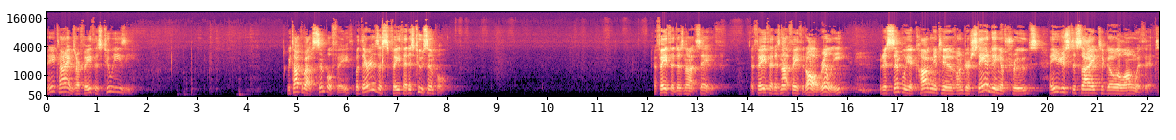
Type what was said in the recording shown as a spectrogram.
Many times our faith is too easy. We talk about simple faith, but there is a faith that is too simple. A faith that does not save. A faith that is not faith at all, really, but is simply a cognitive understanding of truths and you just decide to go along with it.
